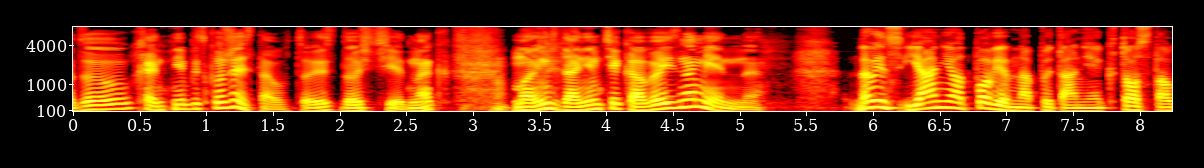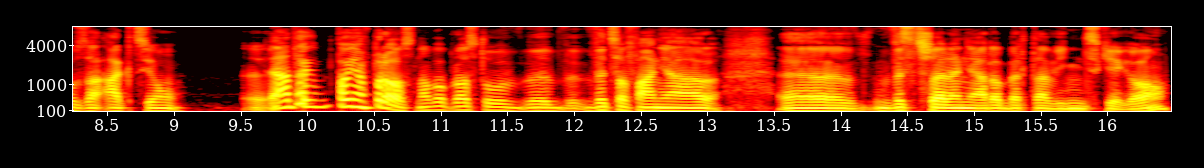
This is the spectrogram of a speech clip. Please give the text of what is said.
bardzo chętnie by skorzystał, co jest dość jednak moim zdaniem ciekawe i znamienne. No więc ja nie odpowiem na pytanie, kto stał za akcją. E, Ja tak powiem wprost, no po prostu wy- wy- wycofania, e, wystrzelenia Roberta Winnickiego.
